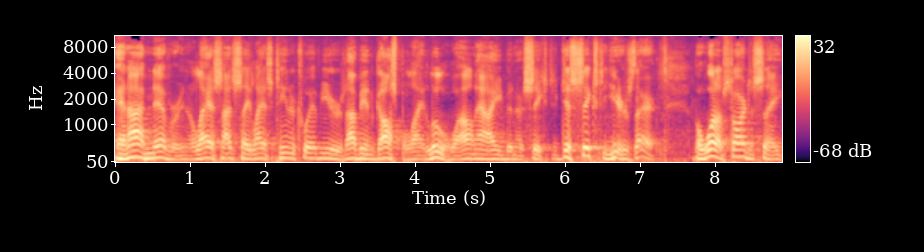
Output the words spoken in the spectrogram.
And I've never, in the last, I'd say last 10 or 12 years, I've been gospel light a little while. Now I ain't been there 60, just 60 years there. But what I've started to say,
